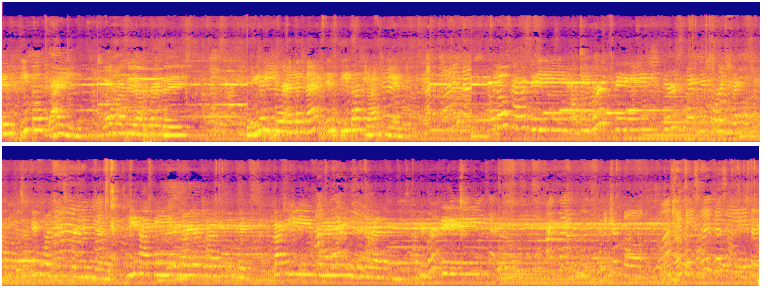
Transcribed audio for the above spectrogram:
is Tito Gary. Hello, Masi. Happy birthday. Sure. And the next is Tita Jasmine. Hello, Cassey! Happy birthday! Here's my gift for you. I also have a few more gifts for you here. Be happy, enjoy your childhood with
